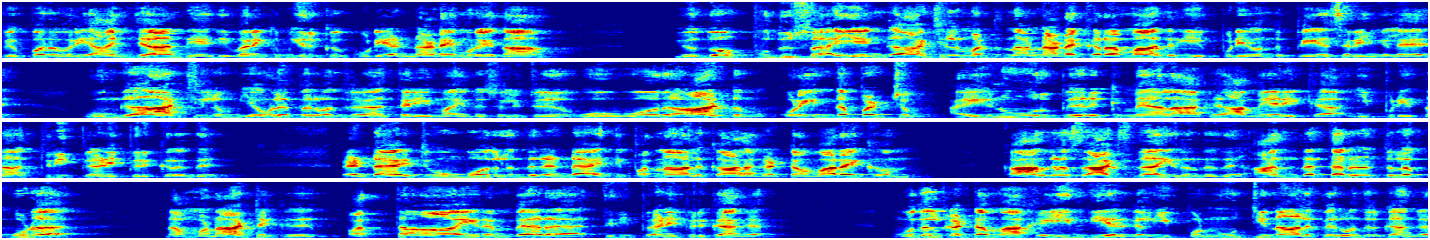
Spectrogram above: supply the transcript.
பிப்ரவரி அஞ்சாம் தேதி வரைக்கும் இருக்கக்கூடிய நடைமுறை தான் ஏதோ புதுசாக எங்கள் ஆட்சியில் மட்டும்தான் நடக்கிற மாதிரி இப்படி வந்து பேசுகிறீங்களே உங்கள் ஆட்சியிலும் எவ்வளோ பேர் வந்துருக்காங்க தெரியுமா என்று சொல்லிட்டு ஒவ்வொரு ஆண்டும் குறைந்தபட்சம் ஐநூறு பேருக்கு மேலாக அமெரிக்கா இப்படி தான் திருப்பி அனுப்பியிருக்கிறது. ரெண்டாயிரத்தி ஒம்போதுலேருந்து ரெண்டாயிரத்தி பதினாலு காலகட்டம் வரைக்கும் காங்கிரஸ் ஆட்சி தான் இருந்தது. அந்த தருணத்தில் கூட நம்ம நாட்டுக்கு பத்தாயிரம் பேரை திருப்பி அனுப்பியிருக்காங்க. முதல் கட்டமாக இந்தியர்கள் இப்போ நூற்றி நாலு பேர் வந்திருக்காங்க.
